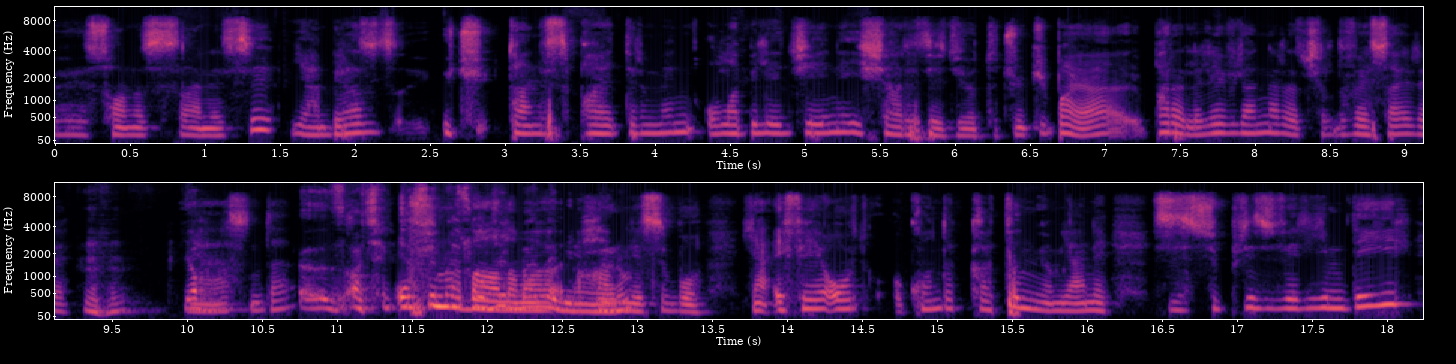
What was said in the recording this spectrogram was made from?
e, sonrası sahnesi yani biraz üç tane Spider-Man olabileceğine işaret ediyordu. Çünkü bayağı paralel evrenler açıldı vesaire. Hı hı. Yani Ya aslında e, o açıkçası filme nasıl olacak ben bağlama bilmiyorum. hamlesi bu. Yani Efe'ye or o konuda katılmıyorum. Yani size sürpriz vereyim değil.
